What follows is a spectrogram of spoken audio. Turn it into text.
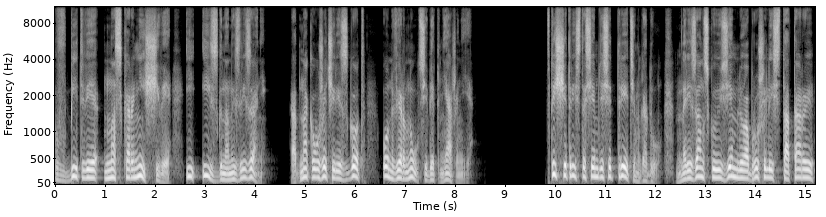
в битве на Скорнищеве и изгнан из Рязани. Однако уже через год он вернул себе княженье. В 1373 году на Рязанскую землю обрушились татары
